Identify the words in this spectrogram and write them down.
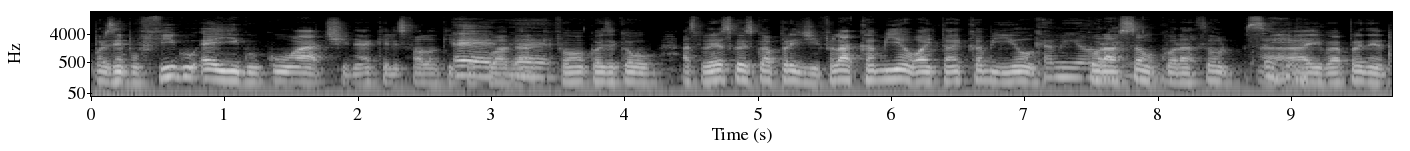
por exemplo, figo é igo com ate, né? Que eles falam aqui que é, com H. é. Foi uma coisa que eu. As primeiras coisas que eu aprendi. Falei, ah, caminhão, ah, então é caminhão. Caminhão. Coração, coração. Sim. Ah, aí vai aprendendo.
